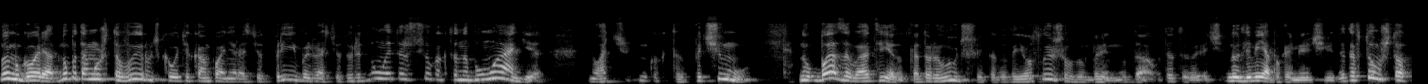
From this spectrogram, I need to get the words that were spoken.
Ну, ему говорят, ну, потому что выручка у этих компаний растет, прибыль растет. Он говорит, ну, это же все как-то на бумаге. Ну, а ну, как-то, почему? Ну, базовый ответ, вот, который лучший, когда-то я услышал, думаю, блин, ну да, вот это, ну, для меня, по крайней мере, очевидно. Это в том, что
